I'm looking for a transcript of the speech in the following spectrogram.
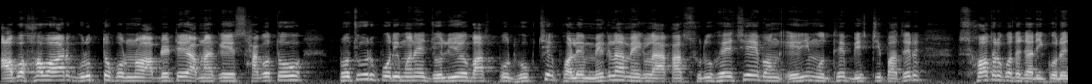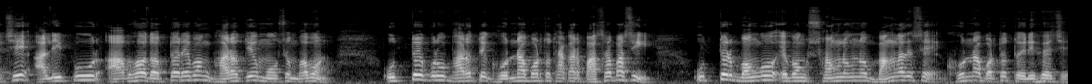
আবহাওয়ার গুরুত্বপূর্ণ আপডেটে আপনাকে স্বাগত। প্রচুর পরিমাণে জলীয় বাষ্প ঢুকছে, ফলে মেঘলা মেঘলা আকাশ শুরু হয়েছে এবং এরই মধ্যে বৃষ্টিপাতের সতর্কতা জারি করেছে আলিপুর আবহাওয়া দপ্তর এবং ভারতীয় মৌসুম ভবন। উত্তর পূর্ব ভারতে ঘূর্ণাবর্ত থাকার পাশাপাশি উত্তরবঙ্গ এবং সংলগ্ন বাংলাদেশে ঘূর্ণাবর্ত তৈরি হয়েছে।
